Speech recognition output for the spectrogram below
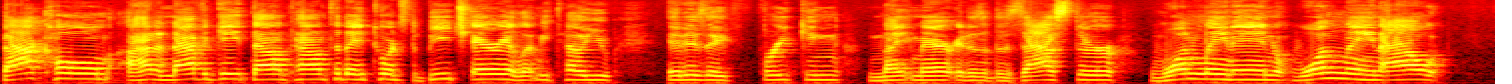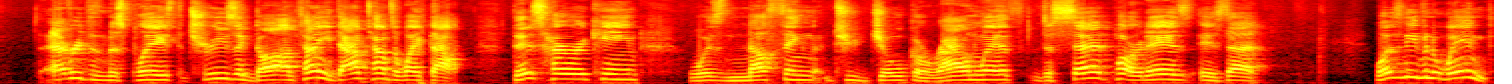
Back home, I had to navigate downtown today towards the beach area. Let me tell you, it is a freaking nightmare. It is a disaster. One lane in, one lane out. Everything's misplaced. The trees are gone. I'm telling you, downtown's wiped out. This hurricane was nothing to joke around with. The sad part is, is that wasn't even a wind.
